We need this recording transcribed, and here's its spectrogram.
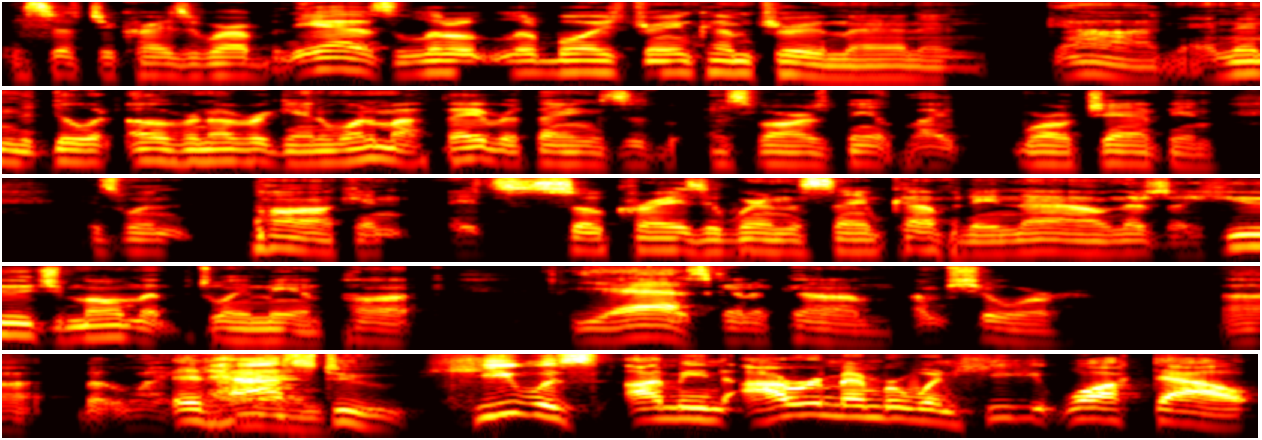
it's such a crazy world. But yeah, it's a little little boy's dream come true, man. And God, and then to do it over and over again. One of my favorite things as, as far as being like world champion is when Punk, and it's so crazy. We're in the same company now, and there's a huge moment between me and Punk. Yeah, that's going to come, I'm sure. Uh, but like it has man, to. He was. I mean, I remember when he walked out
